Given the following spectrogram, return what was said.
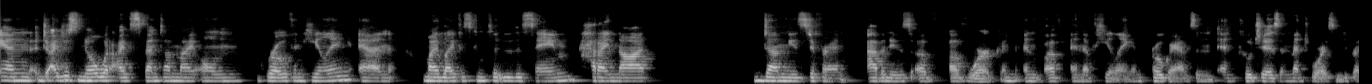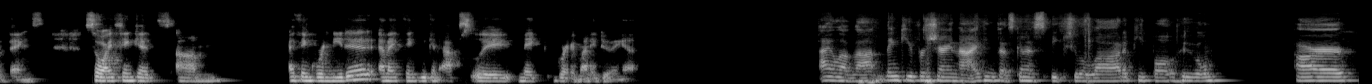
and I just know what I've spent on my own growth and healing, and my life is completely the same had I not done these different avenues of of work and, and of and of healing and programs and, and coaches and mentors and different things. So I think it's um, I think we're needed, and I think we can absolutely make great money doing it. I love that. Thank you for sharing that. I think that's going to speak to a lot of people who are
